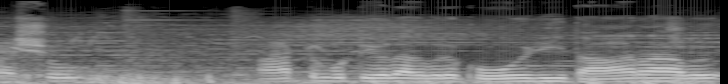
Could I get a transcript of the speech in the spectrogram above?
പശു ആട്ടുംകുട്ടികൾ അതുപോലെ കോഴി താറാവ്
